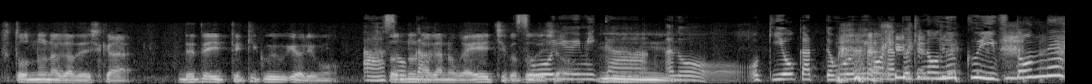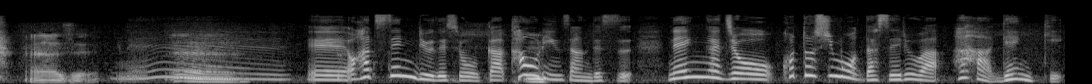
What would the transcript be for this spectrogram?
布団の中でしか出て行って聞くよりもあー布団の中のがええっちことでしょ。そういう意味か、うんあの起きようかって思うような時のぬくい布団ね。あそう。ねええーお初川柳でしょうか？かおりんさんです、年賀状今年も出せるわ。母元気。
